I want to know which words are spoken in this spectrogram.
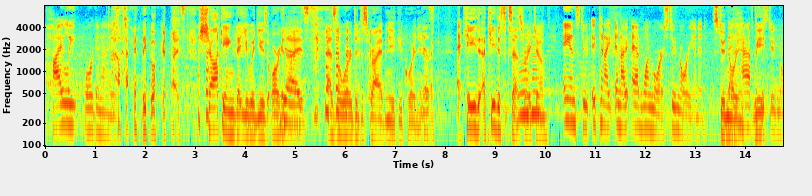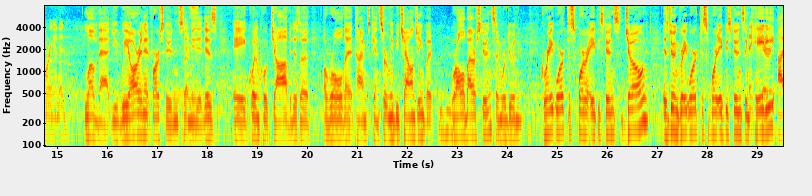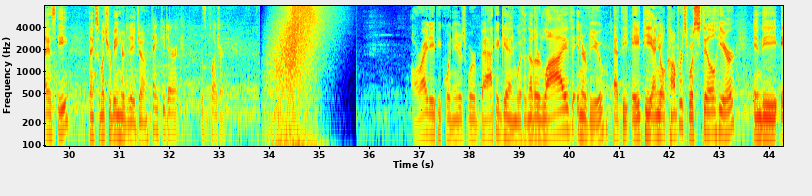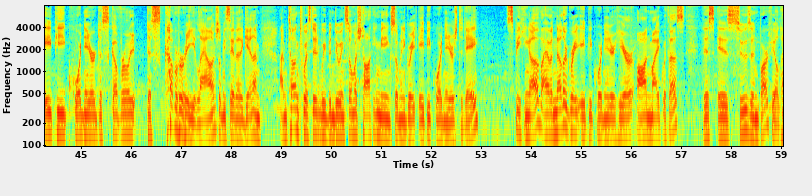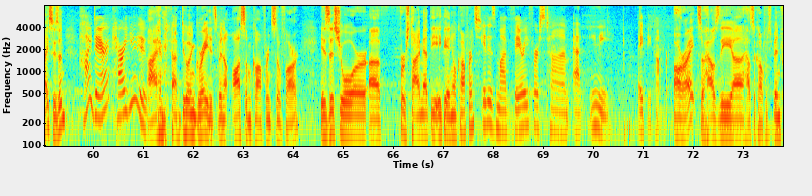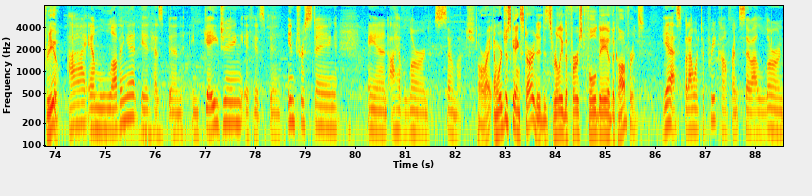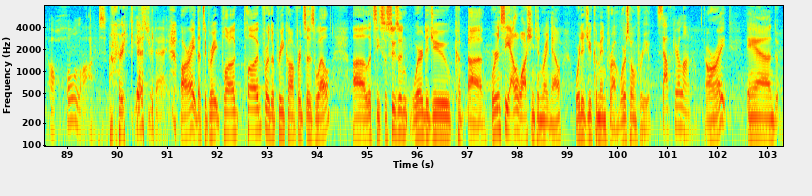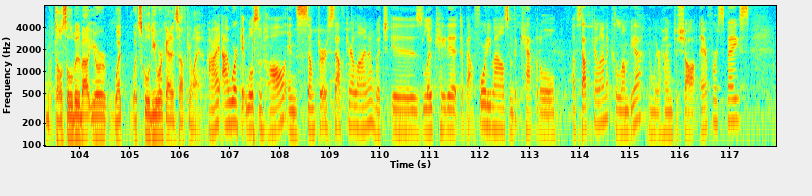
Highly organized. Highly organized. Shocking that you would use organized Yes. as the word to describe an AP coordinator. Yes. A, a key, to, a key to success, right, mm-hmm. Joan? and student can I and I add one more, student oriented. Student-oriented. They have to We- be student oriented. Love that. You, we are in it for our students. I mean, it is a quote unquote job. It is a, a role that at times can certainly be challenging, but Mm-hmm. we're all about our students and we're doing great work to support our AP students. Joan is doing great work to support AP students, and Thank Katy, Derek. ISD. Thanks so much for being here today, Joan. Thank you, Derek. It was a pleasure. All right, AP coordinators, we're back again with another live interview at the AP Annual Conference. We're still here in the AP Coordinator Discovery Discovery Lounge. Let me say that again. I'm I'm tongue twisted. We've been doing so much talking, meeting so many great AP coordinators today. Speaking of, I have another great AP coordinator here on mic with us. This is Susan Barfield. Hi, Susan. Hi, Derek. How are you? I'm I'm doing great. It's been an awesome conference so far. Is this your uh, first time at the AP Annual Conference? It is my very first time at any AP conference. All right. So how's the uh, how's the conference been for you? I am loving it. It has been engaging, it has been interesting, and I have learned so much. All right. And we're just getting started. It's really the first full day of the conference. Yes, but I went to pre conference, so I learned a whole lot yesterday. All right. That's a great plug plug for the pre-conference as well. Uh, let's see. So Susan, where did you come? Uh, we're in Seattle, Washington right now. Where did you come in from? Where's home for you? South Carolina. All right. And tell us a little bit about your what what school do you work at in South Carolina? All right, I work at Wilson Hall in Sumter, South Carolina, which is located about 40 miles from the capital of South Carolina, Columbia, and we are home to Shaw Air Force Base,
